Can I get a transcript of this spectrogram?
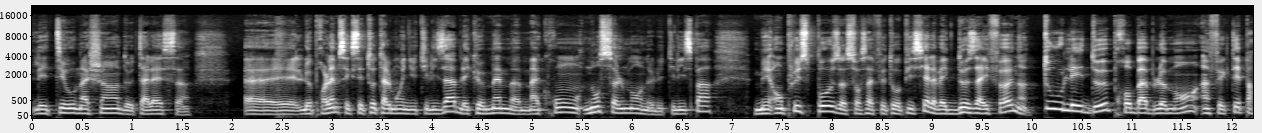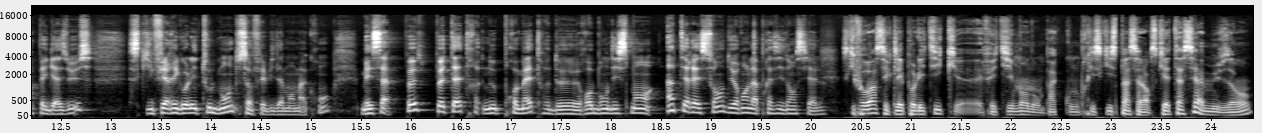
les Théo machin de Thales. Euh, le problème, c'est que c'est totalement inutilisable et que même Macron, non seulement ne l'utilise pas, mais en plus pose sur sa photo officielle avec deux iPhones, tous les deux probablement infectés par Pegasus, ce qui fait rigoler tout le monde, sauf évidemment Macron. Mais ça peut peut-être nous promettre de rebondissements intéressants durant la présidentielle. Ce qu'il faut voir, c'est que les politiques, effectivement, n'ont pas compris ce qui se passe. Alors, ce qui est assez amusant,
